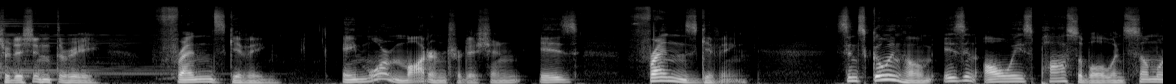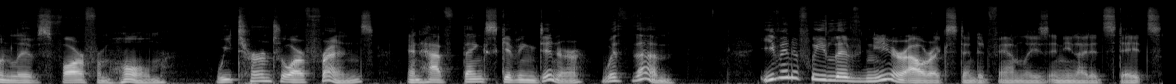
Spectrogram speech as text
Tradition 3 Friendsgiving. A more modern tradition is Friendsgiving. Since going home isn't always possible when someone lives far from home, we turn to our friends and have Thanksgiving dinner with them. Even if we live near our extended families in the United States,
